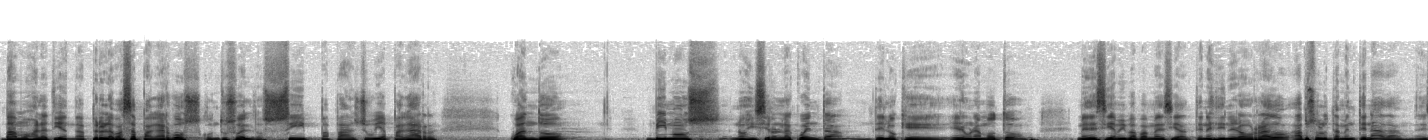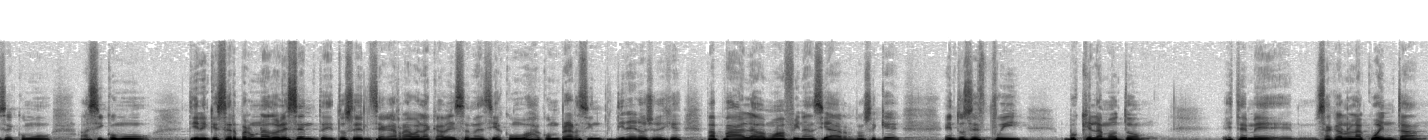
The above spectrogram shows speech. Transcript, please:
vamos a la tienda, pero la vas a pagar vos con tu sueldo. Sí, papá, yo voy a pagar. Cuando vimos, nos hicieron la cuenta de lo que era una moto, me decía, mi papá me decía, ¿tenés dinero ahorrado? Absolutamente nada. Me dice, como, así como tiene que ser para un adolescente. Entonces él se agarraba la cabeza, me decía, ¿cómo vas a comprar sin dinero? Yo dije, papá, la vamos a financiar, no sé qué. Entonces fui, busqué la moto, este, me sacaron la cuenta.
